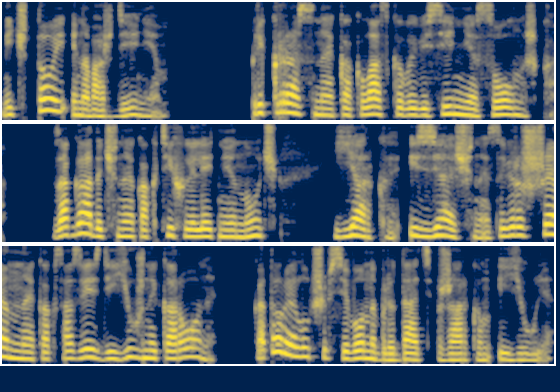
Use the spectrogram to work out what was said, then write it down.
Мечтой и наваждением. Прекрасная, как ласковое весеннее солнышко. Загадочная, как тихая летняя ночь. Яркая, изящная, совершенная, как созвездие южной короны, которое лучше всего наблюдать в жарком июле.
